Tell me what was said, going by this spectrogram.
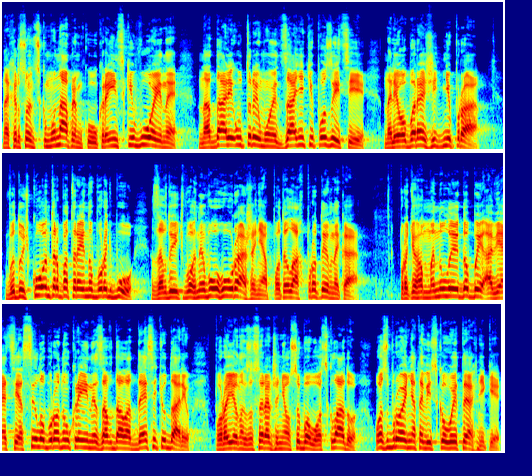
на Херсонському напрямку українські воїни надалі утримують зайняті позиції на лівобережжі Дніпра, ведуть контрбатарейну боротьбу, завдають вогневого ураження по тилах противника. Протягом минулої доби авіація Сил оборони України завдала 10 ударів по районах зосередження особового складу, озброєння та військової техніки,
